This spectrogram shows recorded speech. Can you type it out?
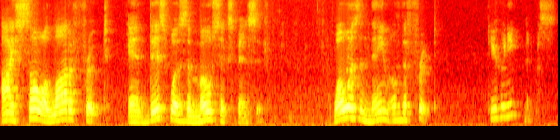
I saw a lot of fruit, and this was the most expensive. What was the name of the fruit? というふうになります。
